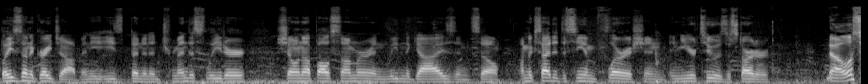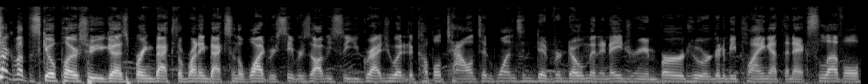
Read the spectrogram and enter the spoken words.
but he's done a great job, and he, has been a tremendous leader, showing up all summer and leading the guys. And so I'm excited to see him flourish in, in year two as a starter. Now, let's talk about the skill players who you guys bring back, the running backs and the wide receivers. Obviously, you graduated a couple talented ones in Denver Doman and Adrian Bird who are going to be playing at the next level.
